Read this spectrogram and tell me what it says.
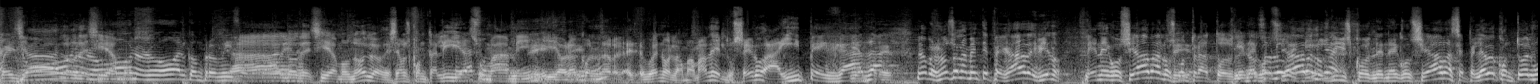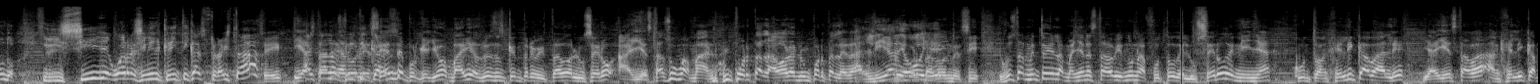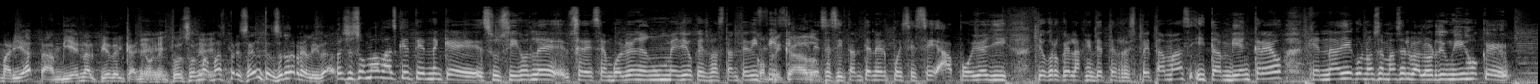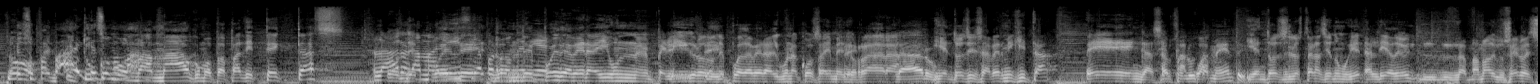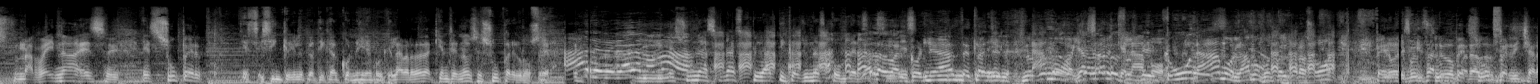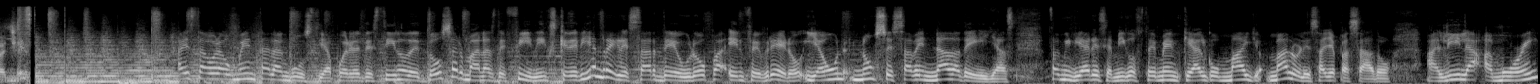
Pues ya No, lo decíamos. No, no, no, al compromiso. Ya lo decíamos, ¿no? Lo decíamos con Talía, su su mami, mami. y ahora Sí. con, la, eh, bueno, la mamá de Lucero ahí pegada. Siempre. No, pero no solamente pegada, y viendo, le negociaba los Sí. contratos, Y le no negociaba los discos, le negociaba, se peleaba con todo el mundo. Y sí llegó a recibir críticas, pero ahí está. Sí, y ahí están las críticas. porque yo varias veces que he entrevistado a Lucero, ahí está su mamá, no importa la hora, no importa la edad. Al día no de hoy, ¿eh? dónde, sí. Y justamente hoy en la mañana estaba viendo una foto de Lucero de niña junto a Angélica Vale y ahí estaba Angélica María también al pie del cañón. Sí, Entonces son sí. mamás presentes, es la realidad. Pues son mamás que entienden que sus hijos le- se desenvuelven en un medio que es bastante difícil Complicado. y necesitan tener pues ese apoyo allí. Yo creo que la gente te respeta más y también creo que nadie conoce más el valor de un hijo que, No, que su papá y tú que su como mamá. mamá o como papá detectas Claro, donde la malicia puede, por donde donde viene. puede haber ahí un eh, peligro, Sí, sí. donde puede haber alguna cosa ahí medio Sí, rara. claro. Y entonces dices, a ver, mijita, venga, Absolutamente. Y entonces lo están haciendo muy bien. Al día de hoy, la mamá de Lucero es una reina, es es súper, es, es increíble platicar con ella, porque la verdad aquí entre nosotros es súper grosera. Ah, de verdad, la Y mamá. es unas, unas pláticas y unas Ya la conversaciones. Tache. La amo, Nosotros ya aquí sabe hablando que la amo. virtudes. La amo, la amo con todo el corazón. Pero es que es súper, súper dicharache. Esta hora aumenta la angustia por el destino de dos hermanas de Phoenix que debían regresar de Europa en febrero y aún no se sabe nada de ellas. Familiares y amigos temen que algo malo les haya pasado. A Lila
